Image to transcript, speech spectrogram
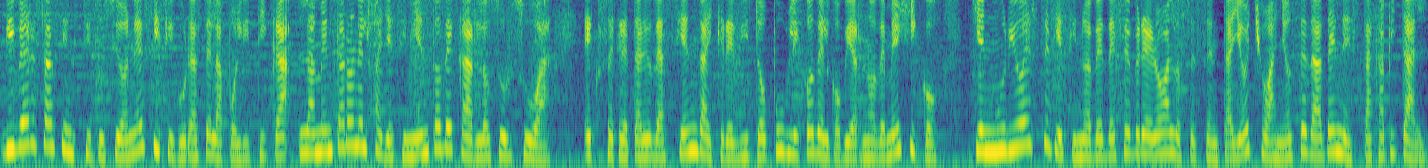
Diversas instituciones y figuras de la política lamentaron el fallecimiento de Carlos Ursúa, exsecretario de Hacienda y Crédito Público del Gobierno de México, quien murió este 19 de febrero a los 68 años de edad en esta capital.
